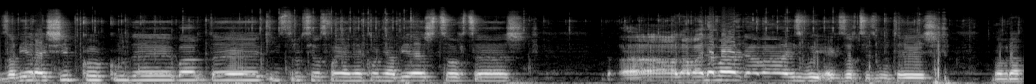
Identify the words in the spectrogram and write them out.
Zabieraj szybko, kurde, Bartek. Instrukcja oswajania konia, bierz co chcesz. A, dawaj, dawaj, dawaj. Zwój egzorcyzmu też. Dobra,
